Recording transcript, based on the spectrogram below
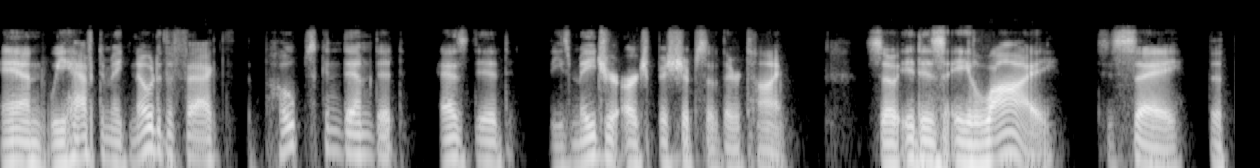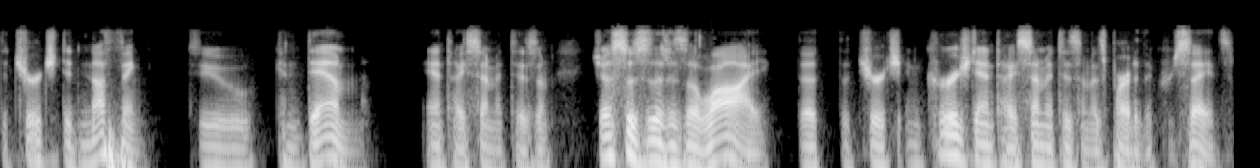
And we have to make note of the fact that the popes condemned it, as did these major archbishops of their time. So it is a lie to say that the church did nothing to condemn anti Semitism, just as it is a lie that the church encouraged anti Semitism as part of the Crusades.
